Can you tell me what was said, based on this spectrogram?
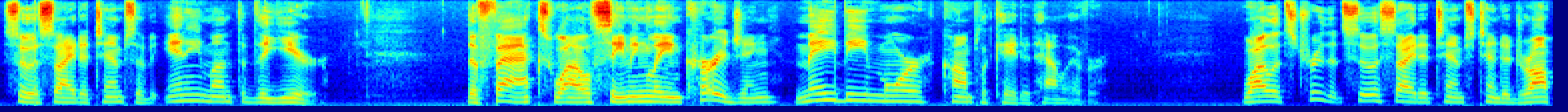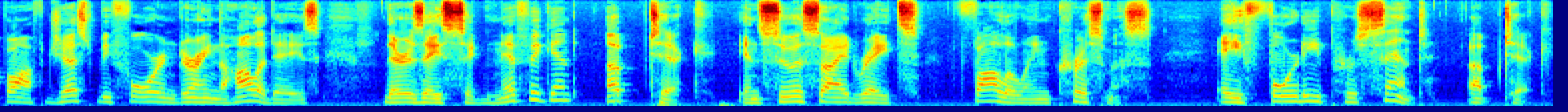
suicide attempts of any month of the year. The facts, while seemingly encouraging, may be more complicated, however. While it's true that suicide attempts tend to drop off just before and during the holidays, there is a significant uptick in suicide rates following Christmas, a 40% uptick,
